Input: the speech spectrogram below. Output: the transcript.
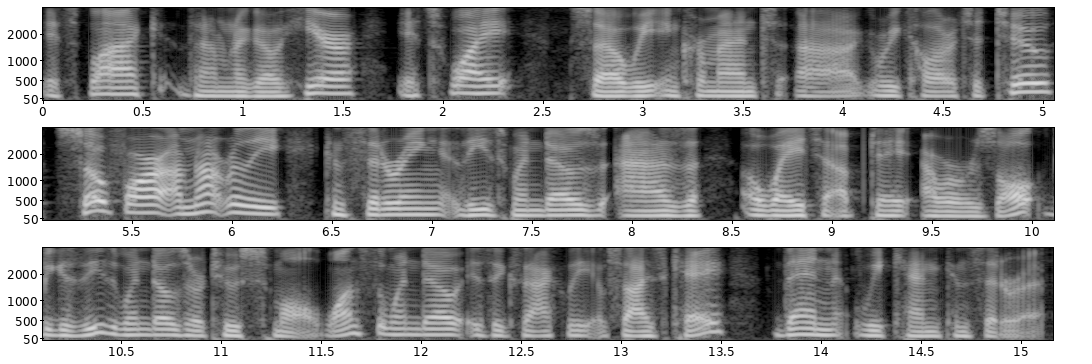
It's black. Then I'm going to go here. It's white. So we increment uh, recolor to 2. So far, I'm not really considering these windows as a way to update our result because these windows are too small. Once the window is exactly of size k, then we can consider it.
